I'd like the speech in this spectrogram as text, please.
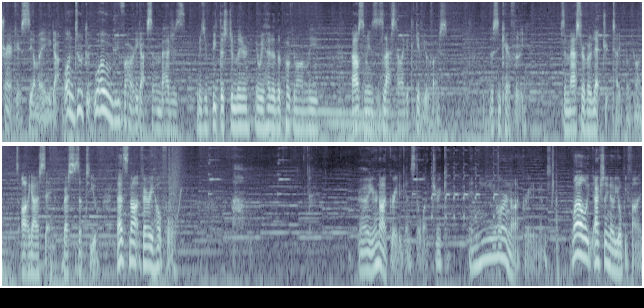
Trainer case. See how many you got. One, two, three. Whoa, you've already got seven badges. It means you beat this gym leader. Here we head to the Pokemon League. That also means it's the last time I get to give you advice. Listen carefully. He's a master of electric type Pokemon. That's all I gotta say. The rest is up to you. That's not very helpful. Uh, you're not great against electric. And you're not great against... Well, actually, no, you'll be fine.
